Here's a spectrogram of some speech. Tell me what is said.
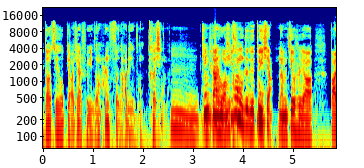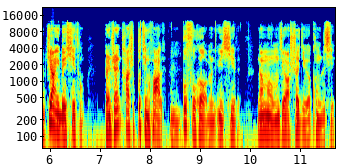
到最后表现出一种很复杂的一种特性来。嗯，但是我们控制的对象，那么就是要把这样一类系统本身它是不听话的，嗯不符合我们的预期的，那么我们就要设计一个控制器，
